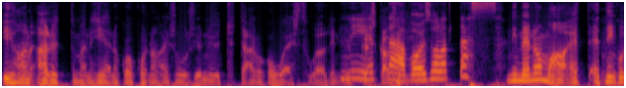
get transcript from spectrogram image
ihan älyttömän hieno kokonaisuus jo nyt, tämä koko Westworldin Niin, ykköskausi. tämä voisi olla tässä. Nimenomaan, että et niinku,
